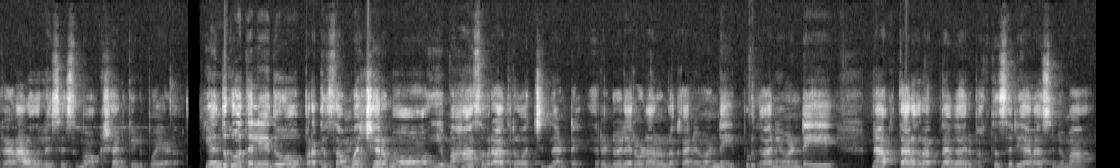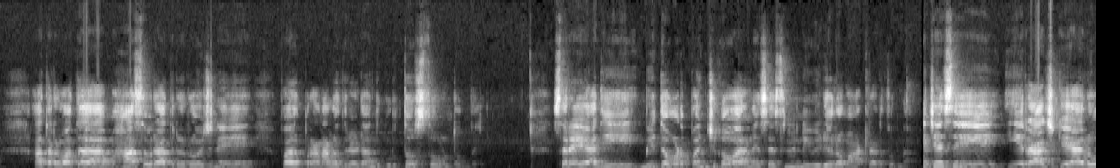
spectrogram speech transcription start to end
ప్రాణాలు వదిలేసేసి మోక్షానికి వెళ్ళిపోయాడు. ఎందుకో తెలియదు ప్రతి సంవత్సరము ఈ మహాశివరాత్రి వచ్చిందంటే. రెండు వేల ఇరవై నాలుగులో కానివ్వండి ఇప్పుడు కానివ్వండి నాకు తారకరత్న గారి భక్త సిరియాల సినిమా. ఆ తర్వాత మహాశివరాత్రి రోజునే వారు ప్రాణాలు వదిలేయడం అది గుర్తు వస్తూ ఉంటుంది. సరే అది మీతో కూడా పంచుకోవాలనేసేసి నేను ఈ వీడియోలో మాట్లాడుతున్నా. దయచేసి ఈ రాజకీయాలు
